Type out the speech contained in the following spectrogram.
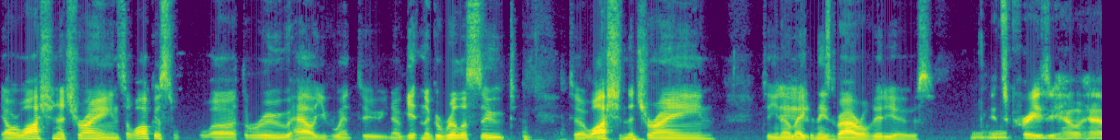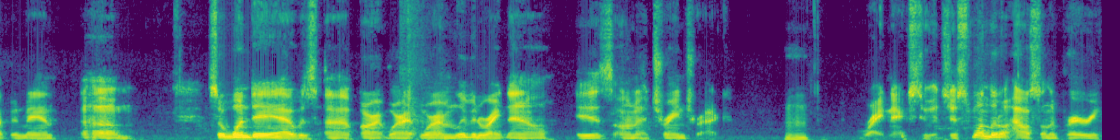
Y'all were washing a train, so walk us uh, through how you went to you know getting the gorilla suit to washing the train to you know Dude. making these viral videos. Mhm. It's crazy how it happened, man. Um, so one day I was uh, all right. Where I, where I'm living right now is on a train track, Mhm. right next to it. Just one little house on the prairie,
